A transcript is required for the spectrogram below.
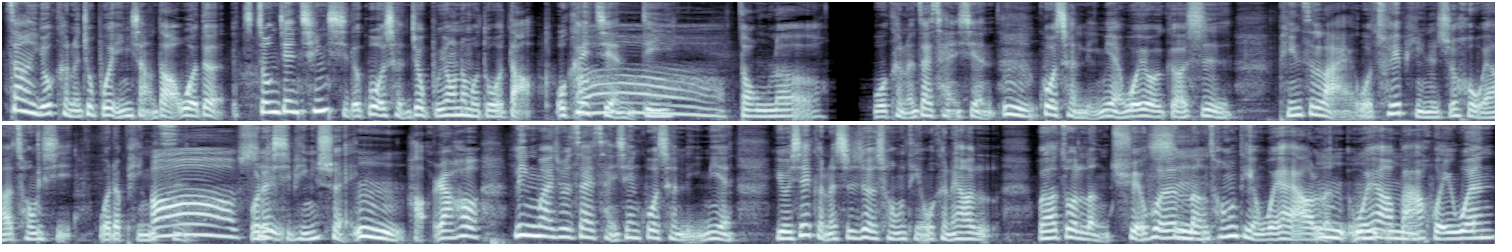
这样有可能就不会影响到我的中间清洗的过程，就不用那么多道，我可以减低。哦，懂了，我可能在产线嗯过程里面，我有一个是瓶子来，我吹平了之后，我要冲洗我的瓶子，哦，我的洗瓶水。嗯。好，然后另外就是在产线过程里面，有些可能是热冲填，我可能要我要做冷却，或者冷冲填，我也要冷，我也要把它回温。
